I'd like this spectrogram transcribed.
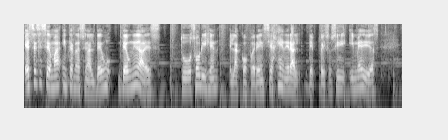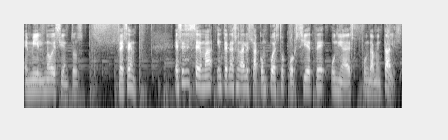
Este sistema internacional de, de unidades tuvo su origen en la Conferencia General de Pesos y, y Medidas en 1960 este sistema internacional está compuesto por siete unidades fundamentales.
